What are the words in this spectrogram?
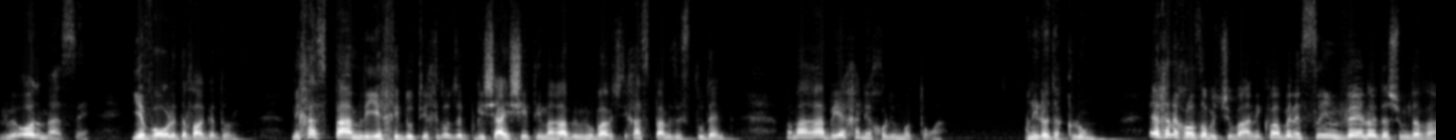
ועוד מעשה, יבואו לדבר גדול. נכנס פעם ליחידות, יחידות זה פגישה אישית עם הרבי מלובביץ', נכנס פעם איזה סטודנט. אמר, רבי, איך אני יכול ללמוד תורה? אני לא יודע כלום. איך אני יכול לחזור בתשובה? אני כבר בן 20 ולא יודע שום דבר.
